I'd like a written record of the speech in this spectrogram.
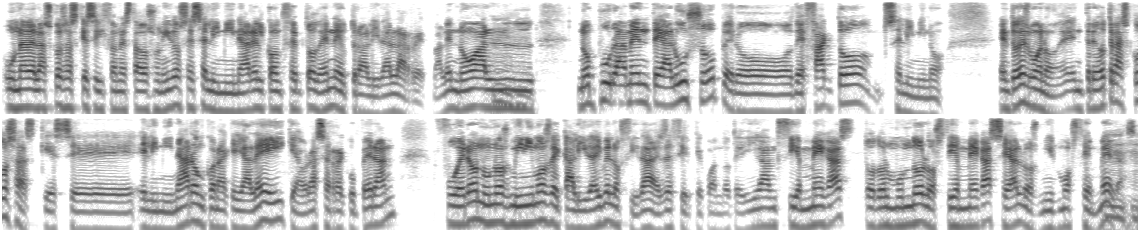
una de las cosas que se hizo en Estados Unidos es eliminar el concepto de neutralidad en la red, ¿vale? No al, no puramente al uso, pero de facto se eliminó. Entonces, bueno, entre otras cosas que se eliminaron con aquella ley, que ahora se recuperan, fueron unos mínimos de calidad y velocidad. Es decir, que cuando te digan 100 megas, todo el mundo los 100 megas sean los mismos 100 megas.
